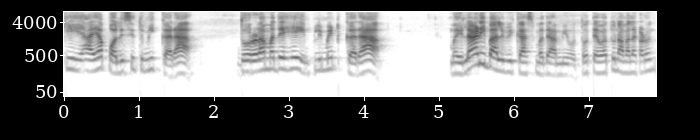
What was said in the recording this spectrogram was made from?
की ह्या ह्या पॉलिसी तुम्ही करा. धोरणामध्ये हे इम्प्लिमेंट करा. महिला आणि बालविकासमध्ये आम्ही होतो तेव्हातून आम्हाला काढून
